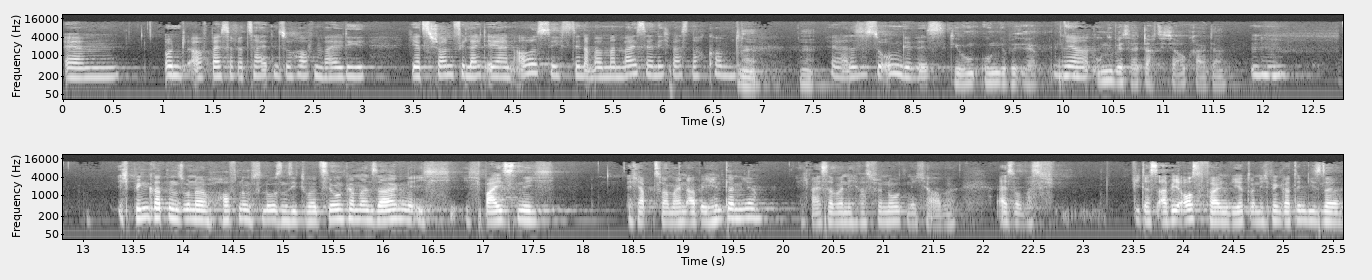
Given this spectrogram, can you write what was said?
ähm, und auf bessere Zeiten zu hoffen, weil die jetzt schon vielleicht eher in Aussicht sind, aber man weiß ja nicht, was noch kommt. Ja, Ja, das ist so ungewiss. die Un Ungew ja. Ja. Ungewissheit dachte ich auch gerade. Ja. Ich bin gerade in so einer hoffnungslosen Situation, kann man sagen. Ich, ich weiß nicht, ich habe zwar mein Abi hinter mir, ich weiß aber nicht, was für Noten ich habe. Also was, wie das Abi ausfallen wird. Und ich bin gerade in dieser,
